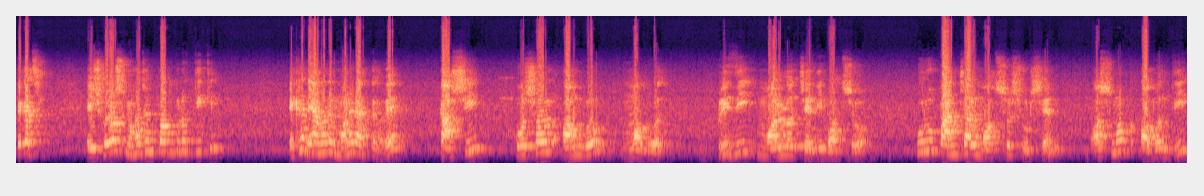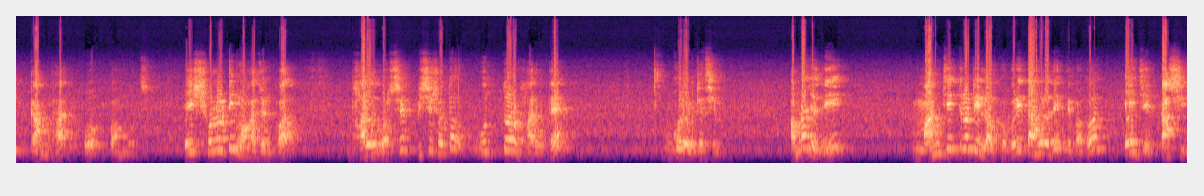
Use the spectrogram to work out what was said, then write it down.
ঠিক আছে? এই ষোড়শ মহাজন পদগুলো কি কি? এখানে আমাদের মনে রাখতে হবে, কাশী, কোশল, অঙ্গ, মগধ, ব্রিজি, মল্ল চেদি বৎস পুরু, পাঞ্চাল, মৎস্য, সুরসেন অসমক, অবন্তী গান্ধার ও কম্বোজ। এই ষোলোটি মহাজনপদ ভারতবর্ষে বিশেষত উত্তর ভারতে গড়ে উঠেছিল। আমরা যদি মানচিত্রটি লক্ষ্য করি, তাহলে দেখতে পাবো এই যে কাশি।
